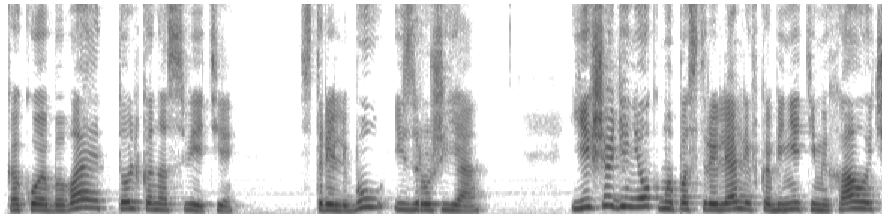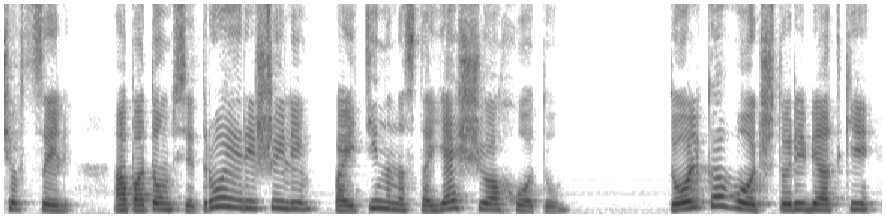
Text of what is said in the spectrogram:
какое бывает только на свете – стрельбу из ружья. Еще денек мы постреляли в кабинете Михалыча в цель, а потом все трое решили пойти на настоящую охоту. «Только вот что, ребятки»,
